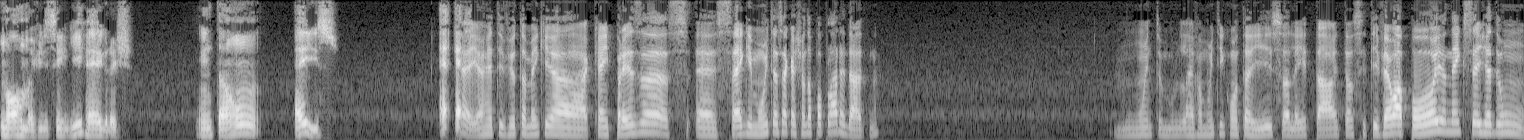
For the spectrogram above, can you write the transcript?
normas, de seguir regras. Então, é isso. É, é- é, e a gente viu também que a, que a empresa é, segue muito essa questão da popularidade, né? Muito, leva muito em conta isso ali e tal. Então, se tiver o apoio, nem que seja de, um,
